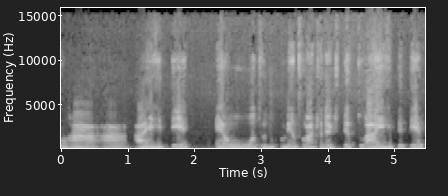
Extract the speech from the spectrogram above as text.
a, a, a RT, é o outro documento lá que é da arquitetura, a RTT,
